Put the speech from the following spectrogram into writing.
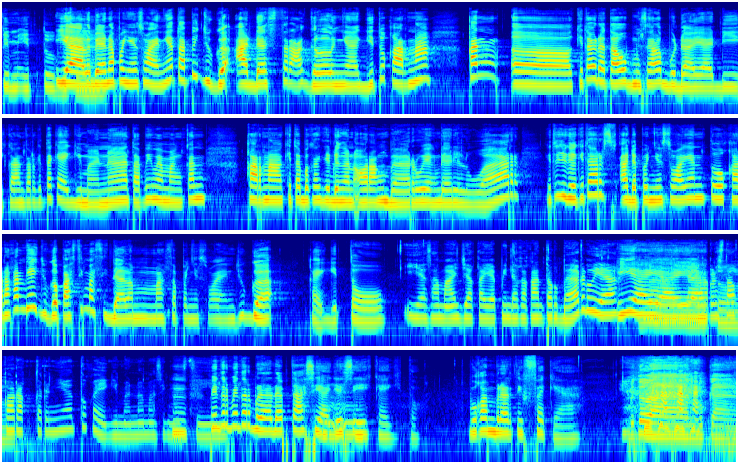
tim itu. gitu Iya, ya. lebih enak penyesuaiannya tapi juga ada struggle-nya gitu karena kan eh, kita udah tahu misalnya budaya di kantor kita kayak gimana, tapi memang kan karena kita bekerja dengan orang baru yang dari luar, itu juga kita harus ada penyesuaian tuh. Karena kan dia juga pasti masih dalam masa penyesuaian juga kayak gitu. Iya sama aja kayak pindah ke kantor baru ya. Iya, iya, Nah, iya. Harus tahu betul. karakternya tuh kayak gimana Hmm, masing-masing. Pinter-pinter beradaptasi aja sih kayak gitu. Bukan berarti fake ya. Betulan, bukan.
